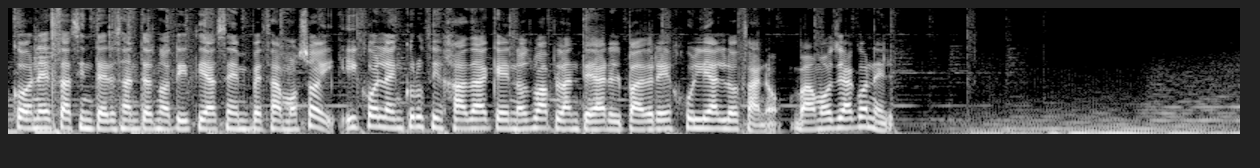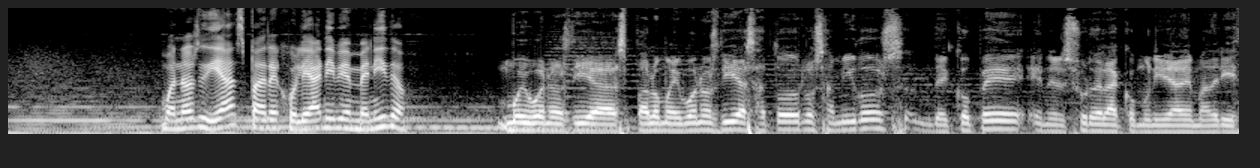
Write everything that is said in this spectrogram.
Con estas interesantes noticias empezamos hoy y con la encrucijada que nos va a plantear el padre Julián Lozano. Vamos ya con él. Buenos días, padre Julián, y bienvenido. Muy buenos días, Paloma, y buenos días a todos los amigos de COPE en el sur de la Comunidad de Madrid.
